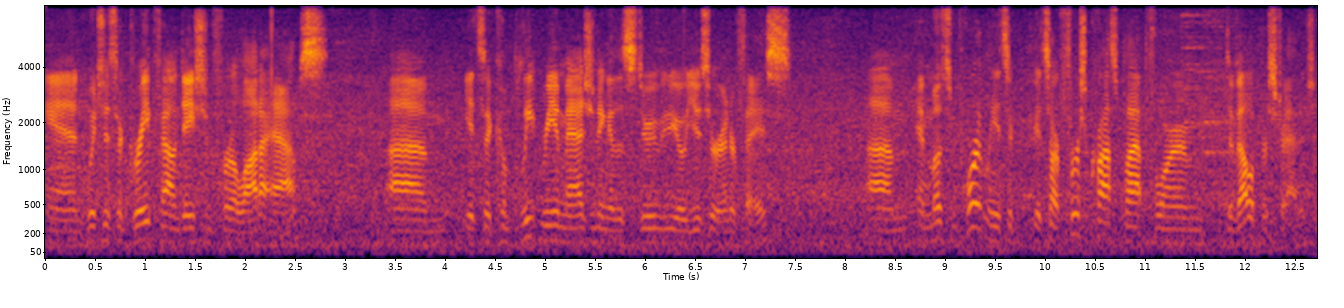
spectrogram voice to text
and which is a great foundation for a lot of apps. Um, it's a complete reimagining of the Studio user interface. Um, and most importantly, it's, a, it's our first cross-platform developer strategy.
